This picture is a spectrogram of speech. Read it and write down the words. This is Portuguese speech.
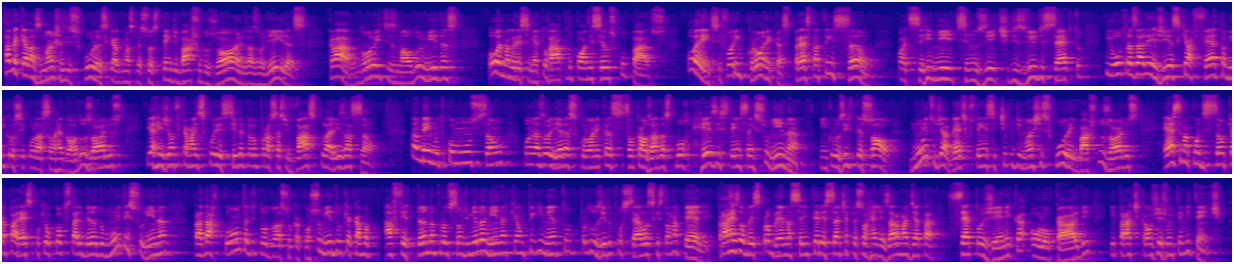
Sabe aquelas manchas escuras que algumas pessoas têm debaixo dos olhos, as olheiras? Claro, noites mal dormidas ou emagrecimento rápido podem ser os culpados. Porém, se forem crônicas, presta atenção. Pode ser rinite, sinusite, desvio de septo e outras alergias que afetam a microcirculação ao redor dos olhos e a região fica mais escurecida pelo processo de vascularização. Também muito comuns são quando as olheiras crônicas são causadas por resistência à insulina. Inclusive, pessoal, muitos diabéticos têm esse tipo de mancha escura embaixo dos olhos. Essa é uma condição que aparece porque o corpo está liberando muita insulina para dar conta de todo o açúcar consumido, que acaba afetando a produção de melanina, que é um pigmento produzido por células que estão na pele. Para resolver esse problema, seria interessante a pessoa realizar uma dieta cetogênica ou low carb e praticar um jejum intermitente.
